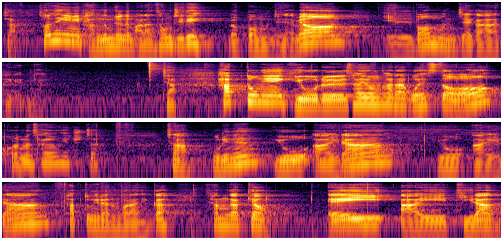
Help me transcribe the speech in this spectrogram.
자, 선생님이 방금 전에 말한 성질이 몇 번 문제냐면 1번 문제가 되겠다. 자, 합동의 기호를 사용하라고 했어. 그러면 사용해 주자. 자, 우리는 요 아이랑 요 아이랑 합동이라는 걸 아니까 삼각형 AID랑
